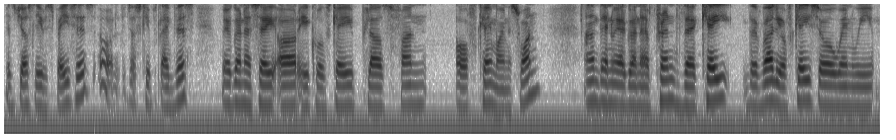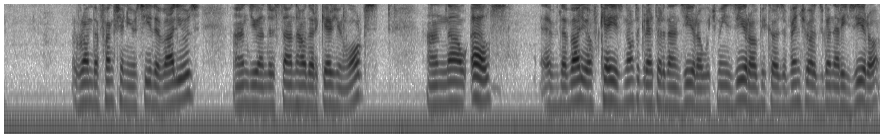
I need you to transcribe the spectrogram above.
let's just leave spaces. Or just keep it like this. We're to say r equals k plus fun of k minus 1 and then we are to print the k the value of k. So when we run the function you see the values and you understand how the recursion works. And now else if the value of k is not greater than 0 which means 0 because eventually it's going to reach 0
